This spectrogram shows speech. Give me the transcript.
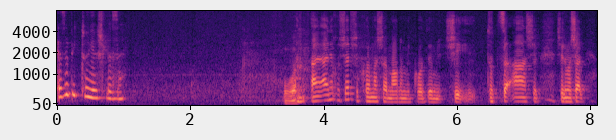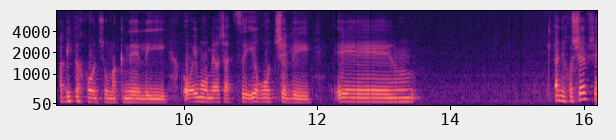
איזה ביטוי יש לזה? אני חושב שכל מה שאמרנו מקודם, שהיא תוצאה של, של למשל הביטחון שהוא מקנה לי, או אם הוא אומר שהצעירות שלי, אה, אני חושב ש,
